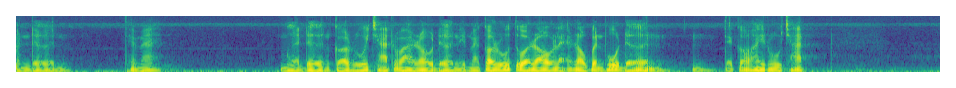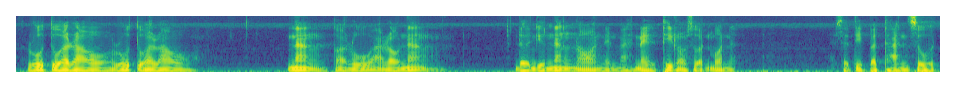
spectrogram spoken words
มันเดินใช่ไหมเมื่อเดินก็รู้ชัดว่าเราเดินเห็นไหมก็รู้ตัวเราแหละเราเป็นผู้เดิน แต่ก็ให้รู้ชัด รู้ตัวเรา รู้ตัวเรา นั่งก็รู้ว่าเรานั่ง เดินยืนนั่งนอนเห็นไหมในที่เราสวดมนต์ สติปัฏฐานสูตร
